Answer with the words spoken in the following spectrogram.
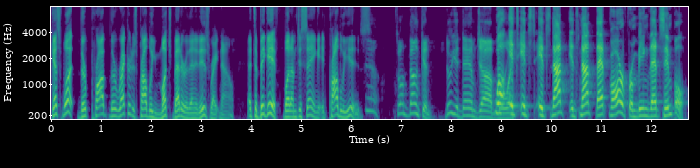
guess what? Their prob their record is probably much better than it is right now. It's a big if, but I'm just saying it probably is. Yeah. So Duncan, do your damn job. Well, it's it's it's not it's not that far from being that simple.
